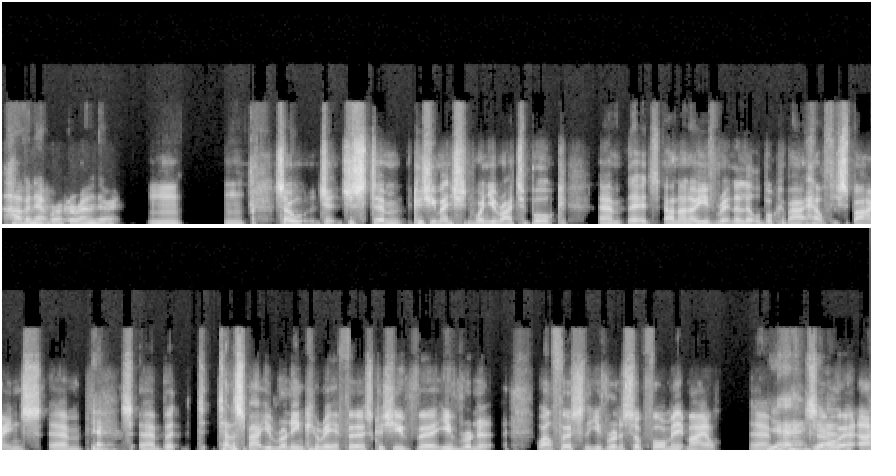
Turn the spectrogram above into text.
have a network around there. Mm. Mm. So, j- just because um, you mentioned when you write a book, um, and I know you've written a little book about healthy spines. Um, yeah. Uh, but t- tell us about your running career first, because you've uh, you've run a well. Firstly, you've run a sub four minute mile. Um, yeah. So yeah. Uh,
